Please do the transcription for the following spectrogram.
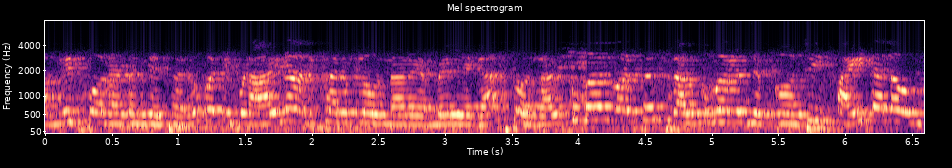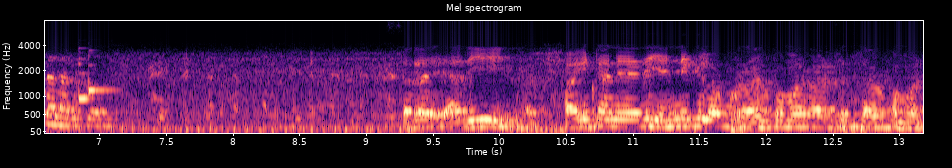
అవినీతి పోరాటం చేశారు. బట్ ఇప్పుడు ఆయన అధికారంలో ఉన్నారు ఎమ్మెల్యేగా. సో రవికుమార్ వర్సెస్ రవికుమార్ అని చెప్పుకోవచ్చు. ఈ ఫైట్ ఎలా ఉంటుంది అనుకోవచ్చు సరే అది ఫైట్ అనేది ఎన్నికలప్పుడు రవికుమార్ వర్సెస్ రవికుమార్.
